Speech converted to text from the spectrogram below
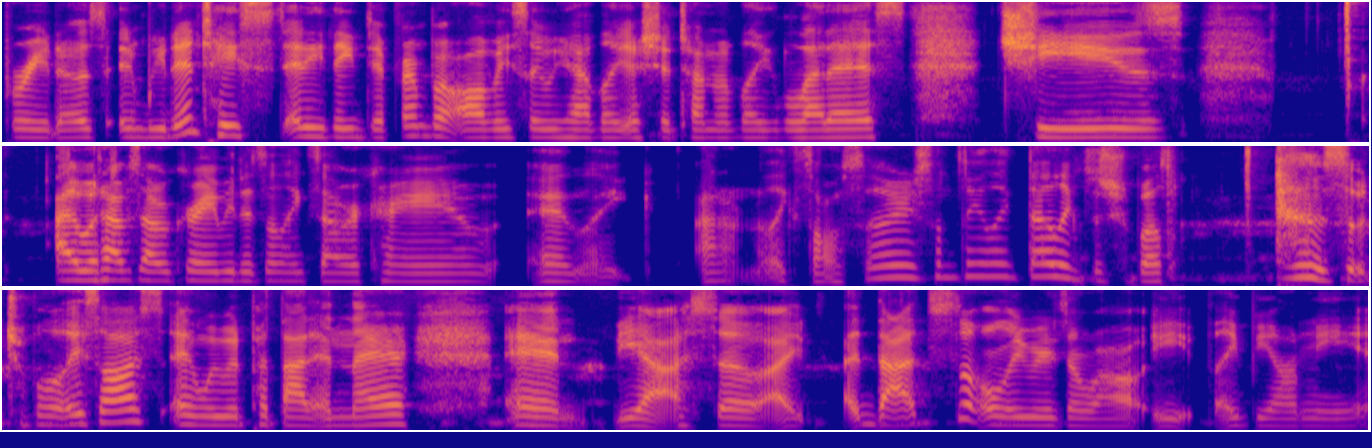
burritos and we didn't taste anything different but obviously we have like a shit ton of like lettuce cheese. I would have sour cream he doesn't like sour cream and like i don't know like salsa or something like that like the chipotle so chipotle sauce and we would put that in there. And yeah so i that's the only reason why i'll eat like beyond meat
